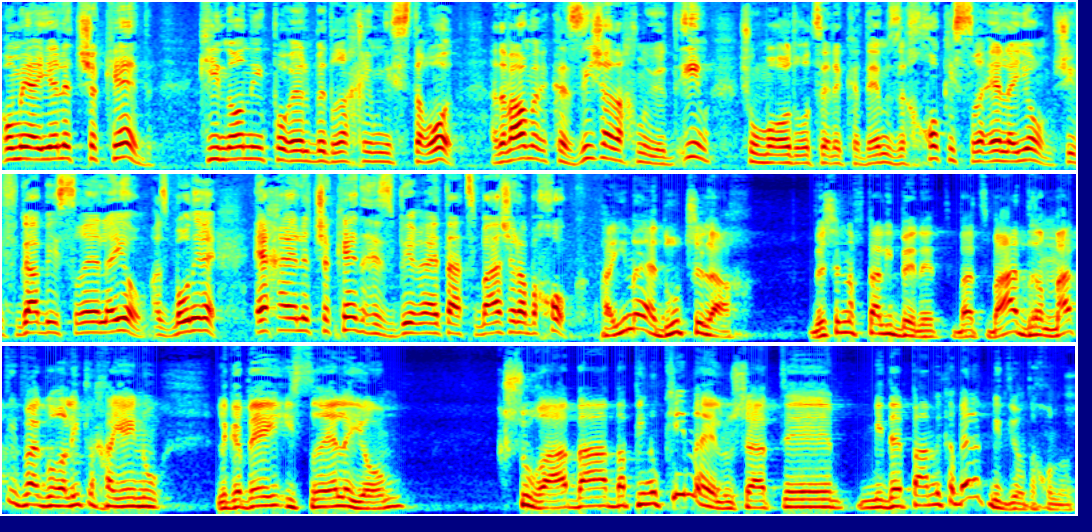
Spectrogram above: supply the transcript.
או מאיילת שקד. כי נוני פועל בדרכים נסתרות. הדבר המרכזי שאנחנו יודעים שהוא מאוד רוצה לקדם זה חוק ישראל היום, שיפגע בישראל היום. אז בואו נראה איך איילת שקד הסבירה את ההצבעה שלה בחוק. האם ההיעדרות שלך ושל נפתלי בנט בהצבעה הדרמטית והגורלית לחיינו לגבי ישראל היום קשורה בפינוקים האלו שאת uh, מדי פעם מקבלת מידיעות אחרונות?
